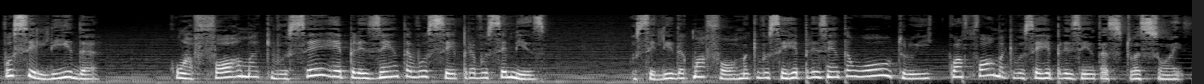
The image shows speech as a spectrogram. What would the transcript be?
Você lida com a forma que você representa você para você mesmo. Você lida com a forma que você representa o outro e com a forma que você representa as situações.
